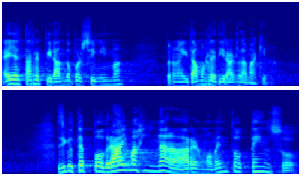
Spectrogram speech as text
ella está respirando por sí misma, pero necesitamos retirar la máquina. Así que usted podrá imaginar el momento tenso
